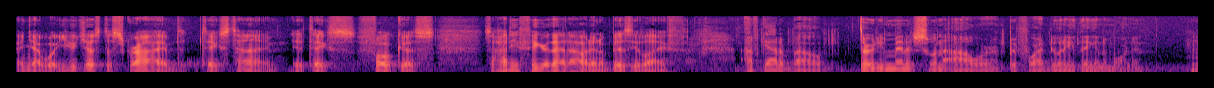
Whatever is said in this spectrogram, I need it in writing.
and yet what you just described takes time, it takes focus. So, how do you figure that out in a busy life? I've got about 30 minutes to an hour before I do anything in the morning. Hmm.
